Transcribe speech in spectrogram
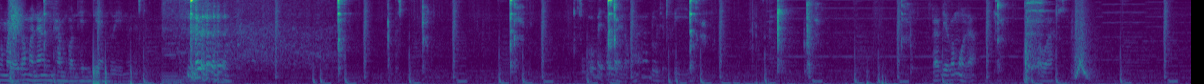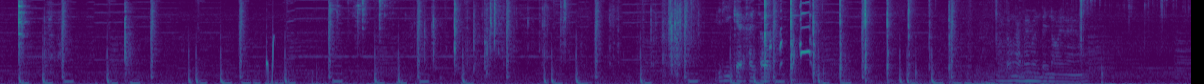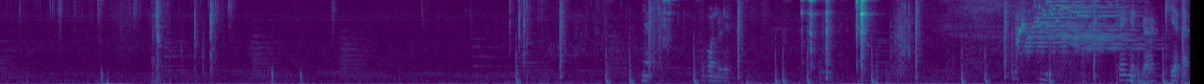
ทำไมเราต้องมานั่งทำคอนเทนต์แกงตัวเองด้วยเนี่ยผมก็ไม่เท่าไหร่หรอกนะดูจากสีแป๊บเดียวก็หมดแล้วเอาวะวิธีแกะไข่ต้มเรา เนี่ยทุกคนดูดิแค่เห็นก็เครียดแล้ว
